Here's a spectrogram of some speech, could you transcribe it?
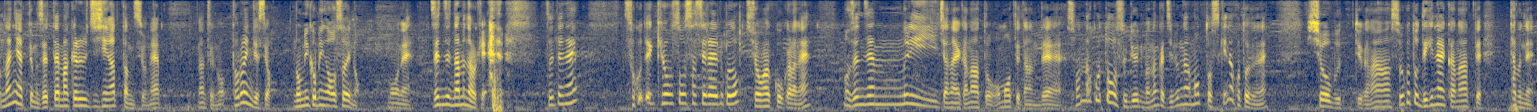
何やっても絶対負ける自信あったんですよね。なんていうの？とろいんですよ。飲み込みが遅いの。もうね全然ダメなわけ。それでねそこで競争させられること？小学校からね。もう全然無理じゃないかなと思ってたんでそんなことをするよりもなんか自分がもっと好きなことでね勝負っていうかなそういうことできないかなって多分ね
